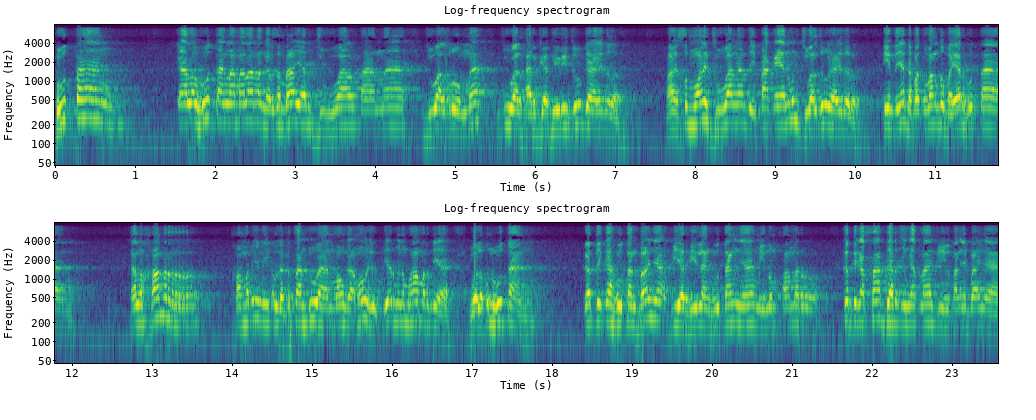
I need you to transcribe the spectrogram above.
Hutang. Kalau hutang lama-lama nggak bisa bayar, jual tanah, jual rumah, jual harga diri juga gitu loh. Nah, semuanya jual nanti, pakaian pun jual juga gitu loh. Intinya dapat uang tuh bayar hutang. Kalau khamer, khamer ini kalau udah kecanduan, mau nggak mau biar minum khamer dia, walaupun hutang. Ketika hutang banyak, biar hilang hutangnya, minum khamer. Ketika sadar ingat lagi hutangnya banyak,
